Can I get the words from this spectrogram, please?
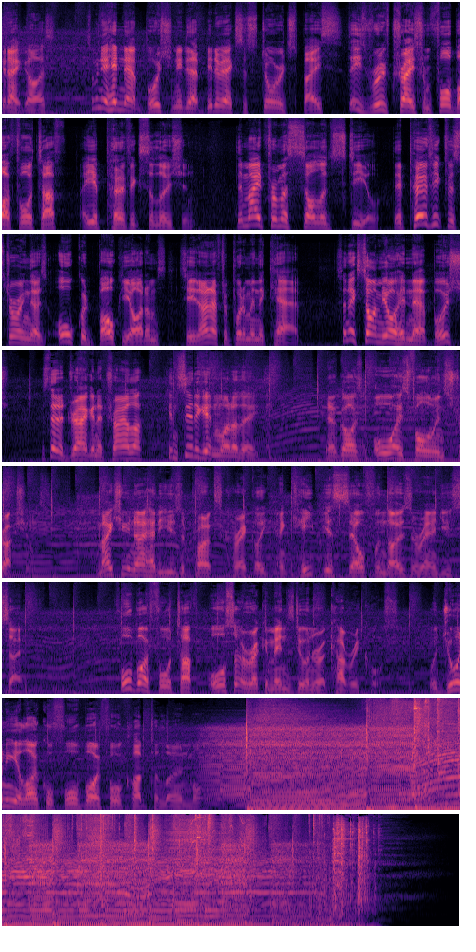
G'day guys. So when you're heading out bush, you need that bit of extra storage space. These roof trays from 4x4 Tough are your perfect solution. They're made from a solid steel. They're perfect for storing those awkward bulky items so you don't have to put them in the cab. So next time you're heading out bush, instead of dragging a trailer, consider getting one of these. Now guys, always follow instructions. Make sure you know how to use the products correctly and keep yourself and those around you safe. 4x4 Tough also recommends doing a recovery course or joining your local 4x4 club to learn more.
